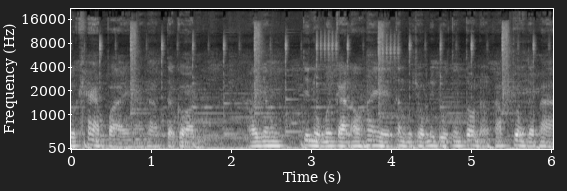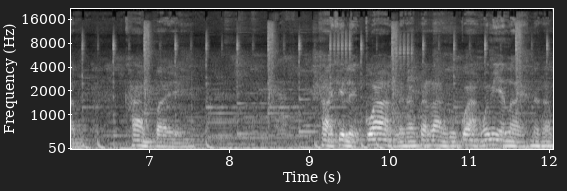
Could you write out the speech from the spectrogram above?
ก็แคบไปนะครับ แต่ก่อนเอายังที่หนุ่มเมืองการเอาให้ท่านผู้ชมได้ดูต้นๆนะครับ ช่วงสะพานข้ามไปท่าขี้เหล็กกว้างนะครับข้างล่างก็กว้างไม่มีอะไรนะครับ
